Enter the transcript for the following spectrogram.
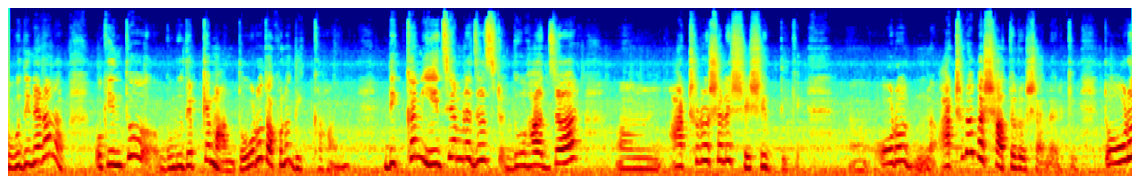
বহুদিনের আলাপ। ও কিন্তু গুরুদেবকে মানতো, ওরও তখনও দীক্ষা হয়নি। দীক্ষা নিয়েছি আমরা জাস্ট দু হাজার আঠেরো সালের শেষের দিকে। ওরও আঠেরো বা সতেরো সাল আর কি। তো ওরও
